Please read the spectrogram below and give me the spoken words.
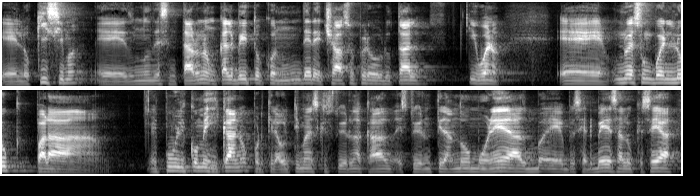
eh, loquísima, eh, donde sentaron a un calvito con un derechazo pero brutal. Y bueno, eh, no es un buen look para el público mexicano, porque la última vez que estuvieron acá estuvieron tirando monedas, cerveza, lo que sea.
